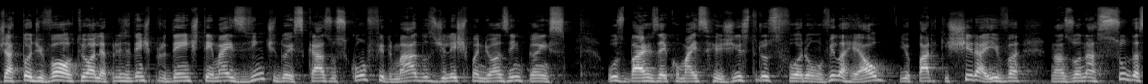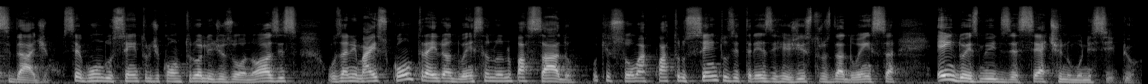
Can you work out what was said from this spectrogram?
Já estou de volta e olha, Presidente Prudente tem mais 22 casos confirmados de leishmaniose em cães. Os bairros aí com mais registros foram Vila Real e o Parque Xiraíva, na zona sul da cidade. Segundo o Centro de Controle de Zoonoses, os animais contraíram a doença no ano passado, o que soma 413 registros da doença em 2017 no município.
